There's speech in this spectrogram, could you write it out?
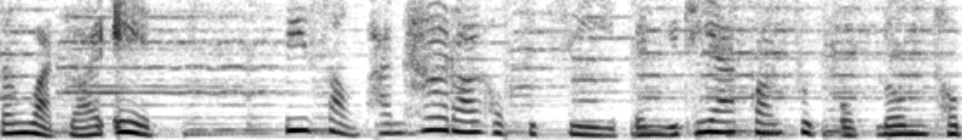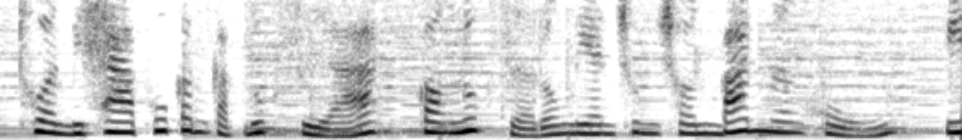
จังหวัดร้อยเอ็ด ปี 2564 เป็นวิทยากรฝึกอบรมทบทวนวิชาผู้กำกับลูกเสือ กองลูกเสือโรงเรียนชุมชนบ้านเมืองหงส์ปี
